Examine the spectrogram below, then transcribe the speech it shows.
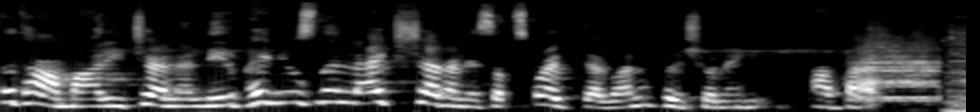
તથા અમારી ચેનલ નિર્ભય ન્યૂઝને લાઇક શેર અને સબસ્ક્રાઇબ કરવાનું ભૂલશો નહીં. આભાર.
